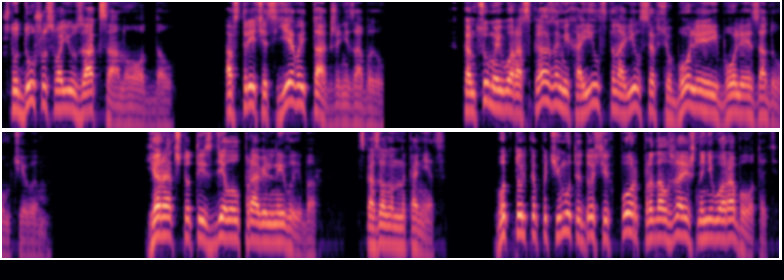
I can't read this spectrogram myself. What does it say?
что душу свою за Оксану отдал. О встрече с Евой также не забыл. К концу моего рассказа Михаил становился все более и более задумчивым. «Я рад, что ты сделал правильный выбор», — сказал он наконец. «Вот только почему ты до сих пор продолжаешь на него работать?»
